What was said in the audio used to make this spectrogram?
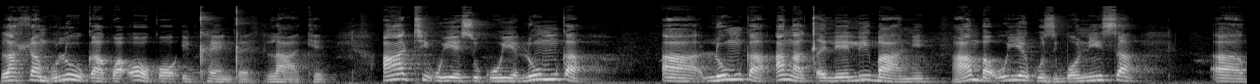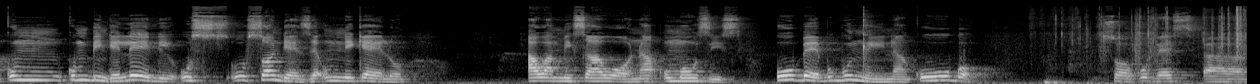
Lahlambuluka kwa oko iqhenqe lakhe. Athi uyesu kuye lumka uh, lumka angaxeleli bani? Hamba uye kuzibonisa uh, kum, kumbingeleli us, usondeze umnikelo awamisa wona uMoses. Ube bubungqina kubo. So kuvesi uh,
